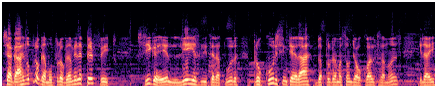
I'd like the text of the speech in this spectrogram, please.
se agarre no programa. O programa ele é perfeito. Siga ele, leia as literatura, procure se inteirar da programação de Alcoólicos Anônimos e daí.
